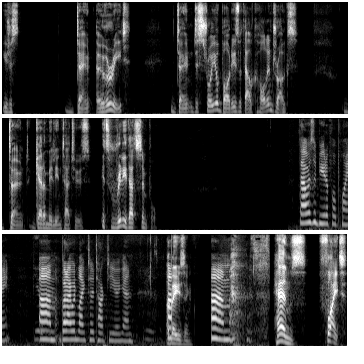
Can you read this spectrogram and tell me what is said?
You just don't overeat don't destroy your bodies with alcohol and drugs don't get a million tattoos. It's really that simple. That was a beautiful point. Um, but I would like to talk to you again. amazing. Um, hens fight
